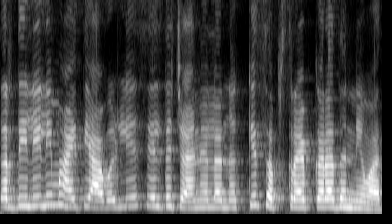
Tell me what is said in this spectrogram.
तर दिलेली माहिती आवडली असेल तर चॅनलला नक्कीच सबस्क्राईब करा. धन्यवाद.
